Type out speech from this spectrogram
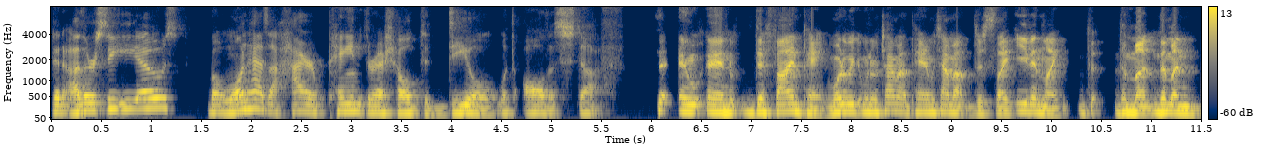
than other CEOs, but one has a higher pain threshold to deal with all the stuff and, and define pain. What do we when we're talking about pain? We're talking about just like even like the the, the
